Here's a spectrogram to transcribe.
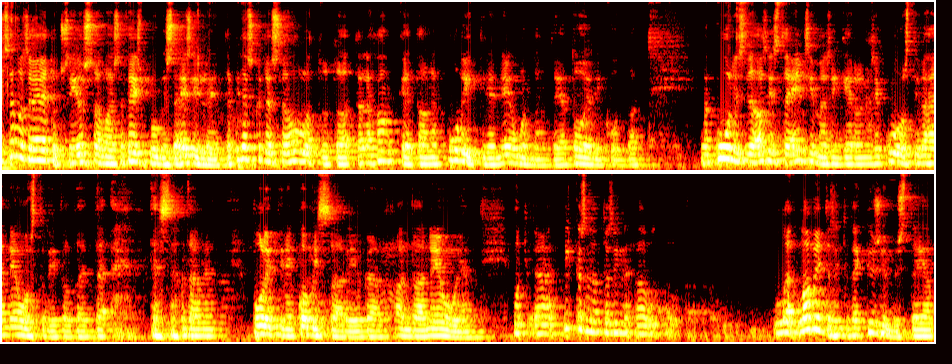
sellaisia ajatuksia jossain vaiheessa Facebookissa esille, että pitäisikö tässä olla tota, tällä hankkeella tällainen poliittinen neuvonanto ja toimikunta. Mä kuulin sitä asiasta ensimmäisen kerran, niin se kuulosti vähän Neuvostoliitolta, että tässä on tällainen poliittinen komissaari, joka antaa neuvoja. Mutta äh, pikkasen ottaisin, äh, la- laventasin tätä kysymystä ja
